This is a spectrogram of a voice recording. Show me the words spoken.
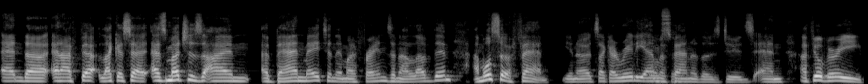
And uh, and I felt like I said, as much as I'm a bandmate and they're my friends and I love them, I'm also a fan. You know, it's like I really am awesome. a fan of those dudes, and I feel very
